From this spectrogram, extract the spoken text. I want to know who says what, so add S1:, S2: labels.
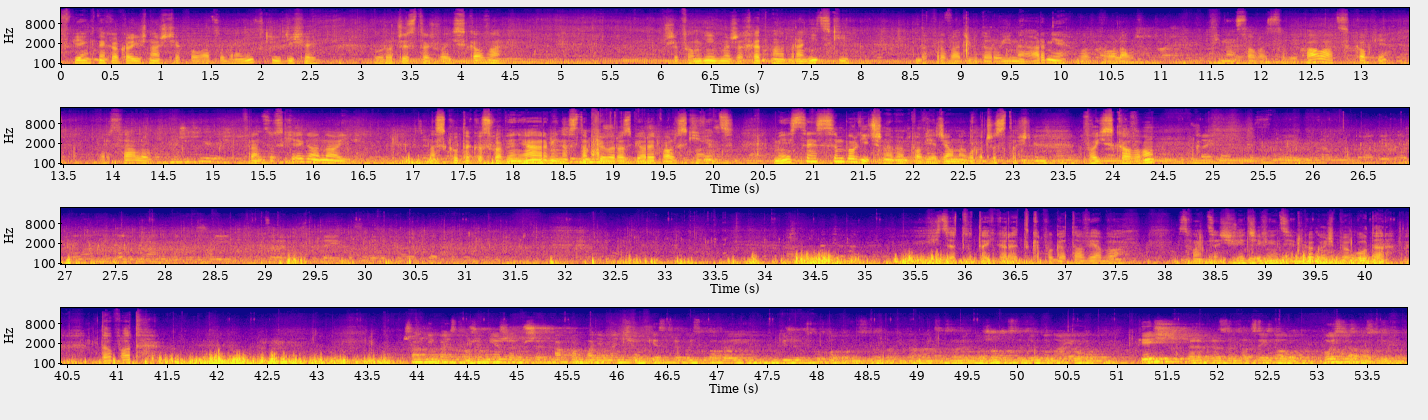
S1: W pięknych okolicznościach Pałacu Branickich dzisiaj uroczystość wojskowa. Przypomnijmy, że hetman Branicki doprowadził do ruiny armię, bo wolał finansować sobie pałac, kopię Wersalu francuskiego, no i na skutek osłabienia armii nastąpiły rozbiory Polski, więc miejsce jest symboliczne, bym powiedział, na uroczystość wojskową. Pogotowia, bo słońce świeci, więc kogoś by udar dopadł,
S2: Szanowni Państwo, żołnierze przy akompaniamencie orkiestry wojskowej w Giżycku pod kapitana Cezarego Rządcy wykonają pieśń reprezentacyjną Wojska Polskiego.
